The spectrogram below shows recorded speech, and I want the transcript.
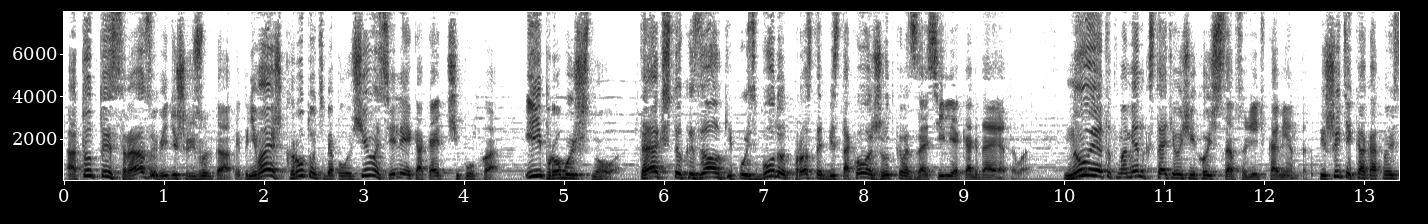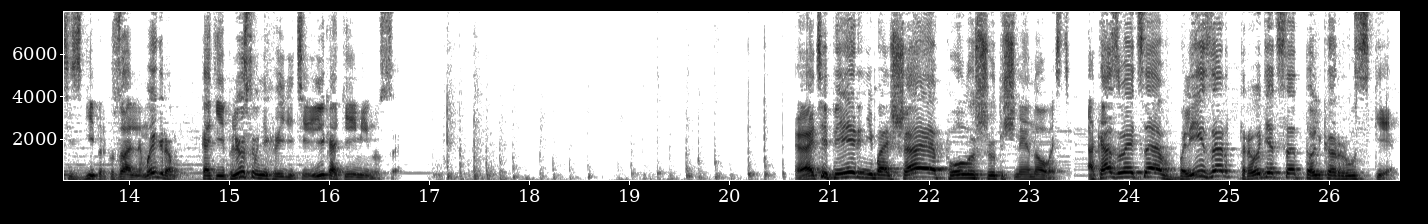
А тут ты сразу видишь результат и понимаешь, круто у тебя получилось или какая-то чепуха. И пробуешь снова. Так что казалки пусть будут, просто без такого жуткого засилия, как до этого. Ну и этот момент, кстати, очень хочется обсудить в комментах. Пишите, как относитесь к гиперказуальным играм, какие плюсы в них видите и какие минусы. А теперь небольшая полушуточная новость. Оказывается, в Blizzard трудятся только русские.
